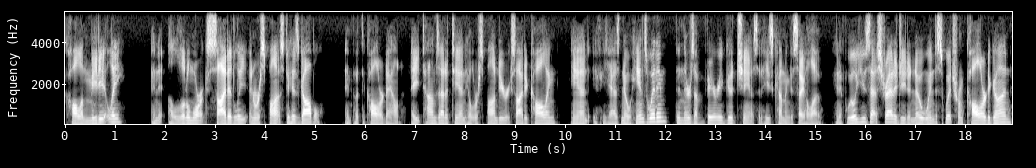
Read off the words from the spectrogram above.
call immediately, and a little more excitedly in response to his gobble and put the caller down. Eight times out of ten, he'll respond to your excited calling. And if he has no hens with him, then there's a very good chance that he's coming to say hello. And if we'll use that strategy to know when to switch from caller to gun,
